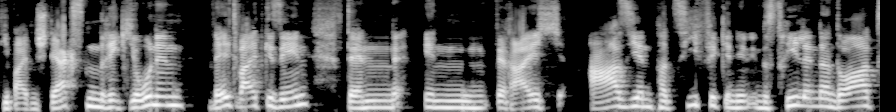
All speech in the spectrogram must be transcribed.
die beiden stärksten Regionen weltweit gesehen. Denn im Bereich Asien, Pazifik, in den Industrieländern dort,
